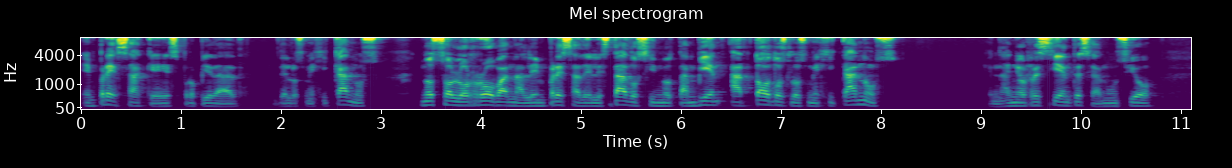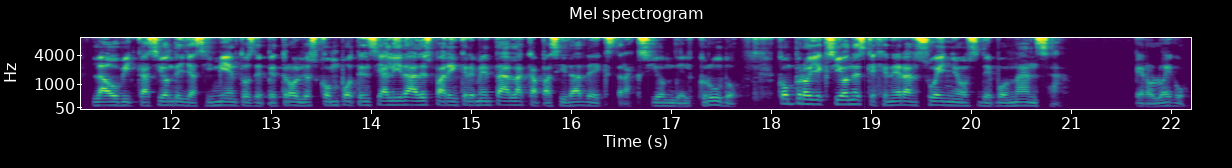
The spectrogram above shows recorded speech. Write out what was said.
empresa que es propiedad de los mexicanos, no solo roban a la empresa del Estado, sino también a todos los mexicanos. En años recientes se anunció la ubicación de yacimientos de petróleos con potencialidades para incrementar la capacidad de extracción del crudo, con proyecciones que generan sueños de bonanza. Pero luego,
